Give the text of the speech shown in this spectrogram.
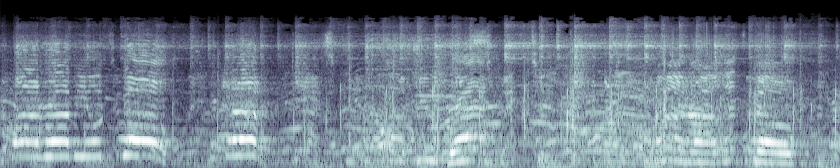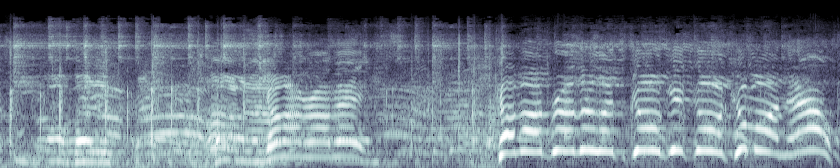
Come on, Robbie, let's go. Pick it up. Come on, you, Brad. Come on, go. Come on, buddy. Come on. Come on, Robbie! Come on, brother, let's go, get going, come on now!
